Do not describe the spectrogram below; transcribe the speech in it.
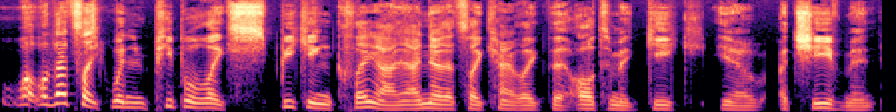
well, well, that's like when people like speaking Klingon. I know that's like kind of like the ultimate geek, you know, achievement.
